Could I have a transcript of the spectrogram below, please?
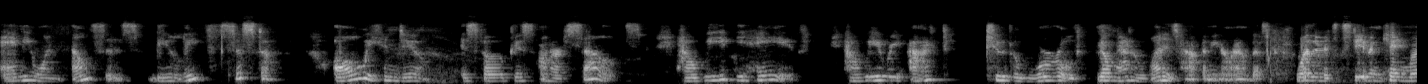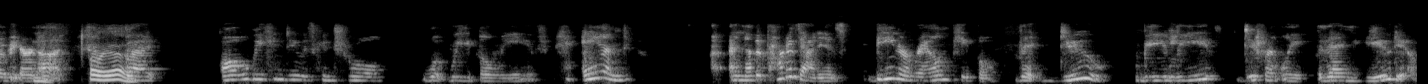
anyone else's belief system. All we can do is focus on ourselves, how we behave, how we react to the world, no matter what is happening around us, whether it's a Stephen King movie or not. Oh yeah. But all we can do is control what we believe. And another part of that is being around people that do believe differently than you do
